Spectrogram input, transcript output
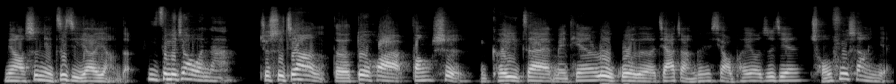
鸟是你自己要养的，你怎么叫我拿？就是这样的对话方式，你可以在每天路过的家长跟小朋友之间重复上演。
